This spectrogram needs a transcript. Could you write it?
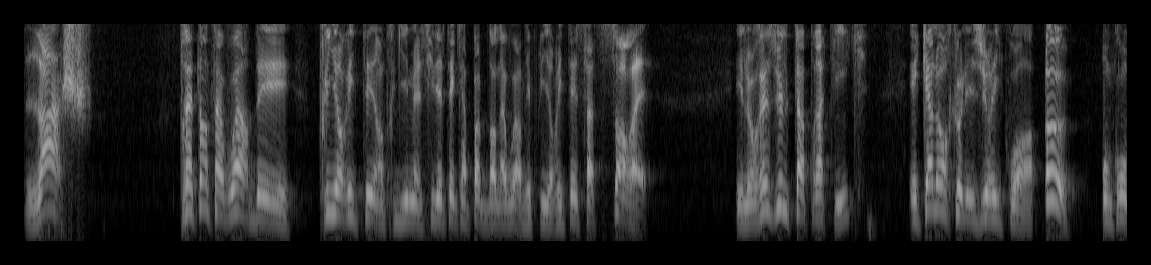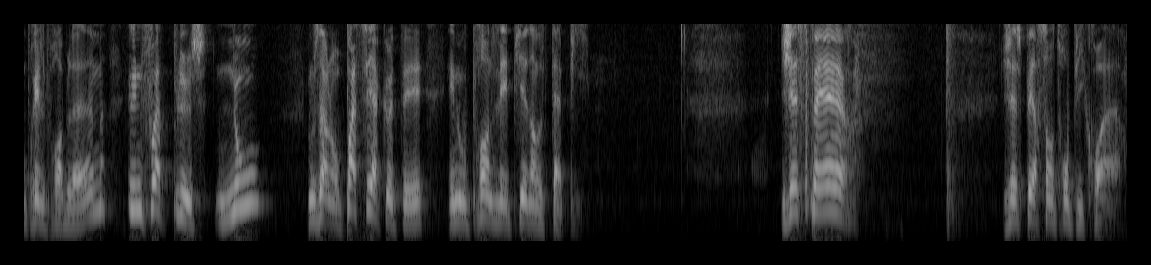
lâche, prétend avoir des priorités, entre guillemets. S'il était capable d'en avoir des priorités, ça saurait. Et le résultat pratique est qu'alors que les Uriquois, eux, ont compris le problème, une fois de plus, nous, nous allons passer à côté et nous prendre les pieds dans le tapis. J'espère, j'espère sans trop y croire,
